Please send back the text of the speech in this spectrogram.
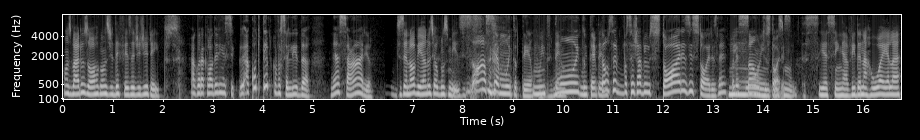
com os vários órgãos de defesa de direitos. Agora, Clauderice, há quanto tempo que você lida nessa área? 19 anos e alguns meses. Nossa, é muito tempo. muito tempo. Muito, muito tempo. tempo. Então você, você já viu histórias e histórias, né? Coleção muitas, de histórias. Muitas. E assim, a vida na rua, ela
